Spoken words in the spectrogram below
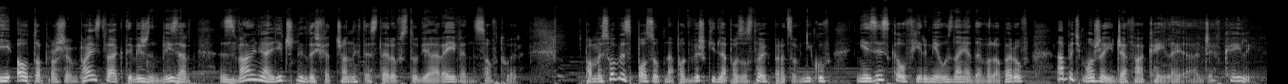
I oto, proszę Państwa, Activision Blizzard zwalnia licznych doświadczonych testerów studia Raven Software. Pomysłowy sposób na podwyżki dla pozostałych pracowników nie zyskał firmie uznania deweloperów, a być może i Jeffa Cayley'a. Jeff Cayley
